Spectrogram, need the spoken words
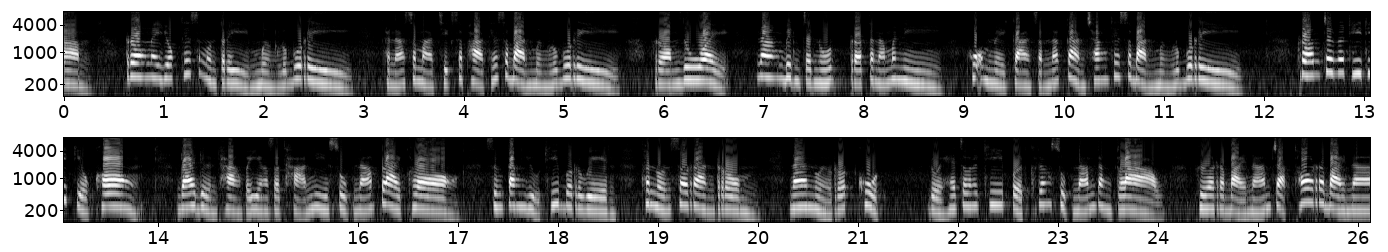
าม รองนายกเทศมนตรีเมืองลบบุรี คณะสมาชิกสภาเทศบาลเมืองลบบุรี พร้อมด้วยนางเบญจนุชรัตนมณี ผู้อำนวยการสำนักการช่างเทศบาลเมืองลบบุรี พร้อมเจ้าหน้าที่ที่เกี่ยวข้อง ได้เดินทางไปยังสถานีสูบน้ำปลายคลอง ซึ่งตั้งอยู่ที่บริเวณถนนสรานรม หน้าหน่วยรถขุด โดยให้เจ้าหน้าที่เปิดเครื่องสูบน้ำดังกล่าว เพื่อระบายน้ำจากท่อระบายน้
